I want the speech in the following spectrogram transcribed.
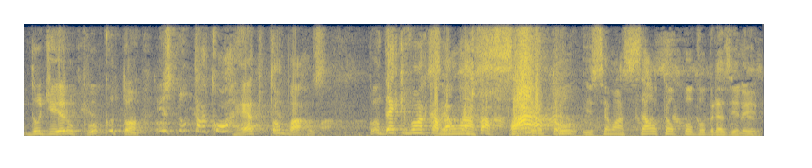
do dinheiro público, Tom. Isso não está correto, Tom Barros. Quando é que vão Isso é acabar um com esta Tom? assalto, isso é um assalto ao povo brasileiro.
